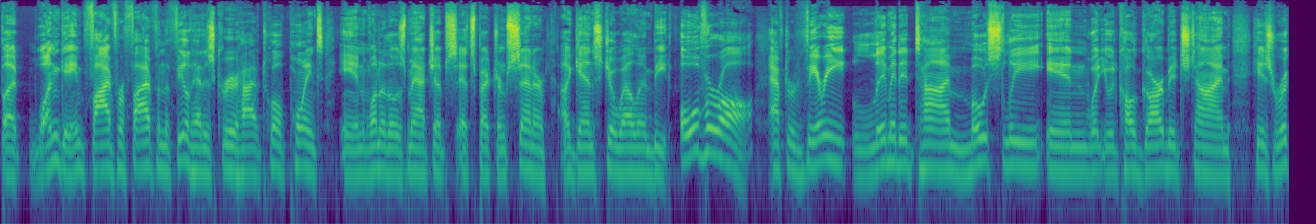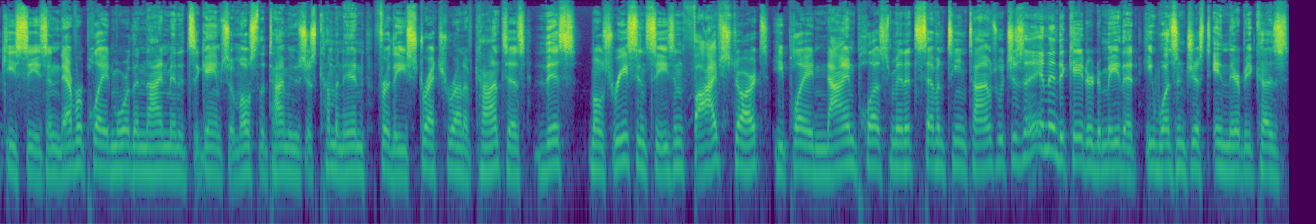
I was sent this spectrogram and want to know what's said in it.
but one game, five for five from the field, had his career high of 12 points in one of those matchups at Spectrum Center against Joel Embiid. Overall, after very limited time, mostly in what you would call garbage time, his rookie season never played more than nine minutes a game. So most of the time he was just coming in for the stretch run of contests. This most recent season, five starts. He played nine plus minutes 17 times, which is an indicator to me that he wasn't just in there because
